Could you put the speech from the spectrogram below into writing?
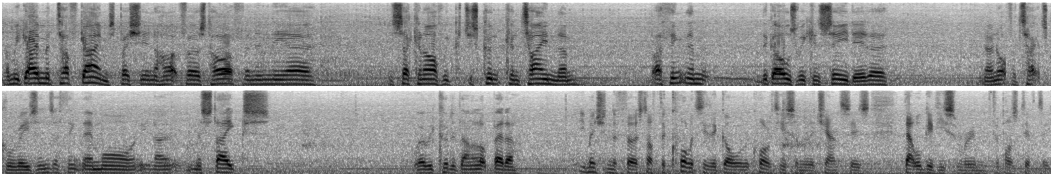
and we gave them a tough game, especially in the first half, and in the, uh, the second half, we just couldn't contain them. But I think them, the goals we conceded are, you know, not for tactical reasons. I think they're more, you know, mistakes where we could have done a lot better. You mentioned the first half, the quality of the goal, the quality of some of the chances. That will give you some room for positivity.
